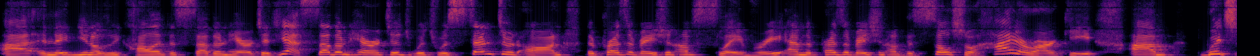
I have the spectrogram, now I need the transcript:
Uh, and they, you know, we call it the Southern heritage. Yes, Southern heritage, which was centered on the preservation of slavery and the preservation of the social hierarchy, um, which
